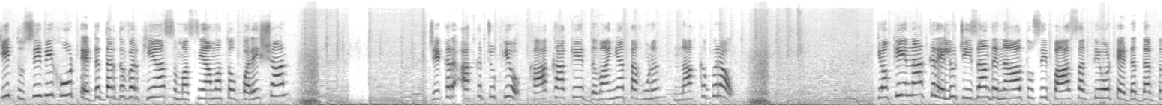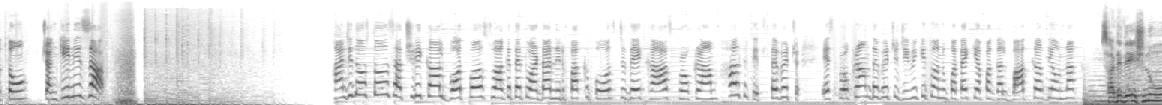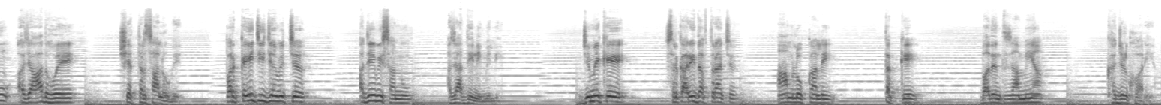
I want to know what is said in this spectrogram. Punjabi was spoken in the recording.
ਕੀ ਤੁਸੀਂ ਵੀ ਹੋ ਢਿੱਡ ਦਰਦ ਵਰਗੀਆਂ ਸਮੱਸਿਆਵਾਂ ਤੋਂ ਪਰੇਸ਼ਾਨ? ਜੇਕਰ ਅੱਕ ਚੁੱਕਿਓ, ਖਾ ਖਾ ਕੇ ਦਵਾਈਆਂ ਤਾਂ ਹੁਣ ਨਾ ਘਬਰਾਓ ਕਿਉਂਕਿ ਇਹਨਾਂ ਘਰੇਲੂ ਚੀਜ਼ਾਂ ਦੇ ਨਾਲ ਤੁਸੀਂ ਪਾ ਸਕਦੇ ਹੋ ਢਿੱਡ ਦਰਦ ਤੋਂ ਚੰਗੀ ਨਿਜ਼ਾਰ ਹਾਂਜੀ ਦੋਸਤੋ, ਸਤਿ ਸ਼੍ਰੀ ਅਕਾਲ। ਬਹੁਤ-ਬਹੁਤ ਸਵਾਗਤ ਹੈ ਤੁਹਾਡਾ ਨਿਰਪੱਖ ਪੋਸਟ ਦੇ ਖਾਸ ਪ੍ਰੋਗਰਾਮ ਹੈਲਥ ਟਿਪਸ ਦੇ ਵਿੱਚ। ਇਸ ਪ੍ਰੋਗਰਾਮ ਦੇ ਵਿੱਚ ਜਿਵੇਂ ਕਿ ਤੁਹਾਨੂੰ ਪਤਾ ਹੈ ਕਿ ਆਪਾਂ ਗੱਲਬਾਤ ਕਰਦੇ ਹਾਂ ਉਹਨਾਂ ਸਾਡੇ ਦੇਸ਼ ਨੂੰ ਆਜ਼ਾਦ ਹੋਏ 76 ਸਾਲ ਹੋ ਗਏ। ਪਰ ਕਈ ਚੀਜ਼ਾਂ ਵਿੱਚ ਅਜੇ ਵੀ ਸਾਨੂੰ ਆਜ਼ਾਦੀ ਨਹੀਂ ਮਿਲੀ। ਜਿਵੇਂ ਕਿ ਸਰਕਾਰੀ ਦਫ਼ਤਰਾਂ 'ਚ ਆਮ ਲੋਕਾਂ ਲਈ ਧੱਕੇ, ਬਦ ਇੰਤਜ਼ਾਮੀਆਂ, ਖੱਜਲ ਖੁਆਰੀਆਂ।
